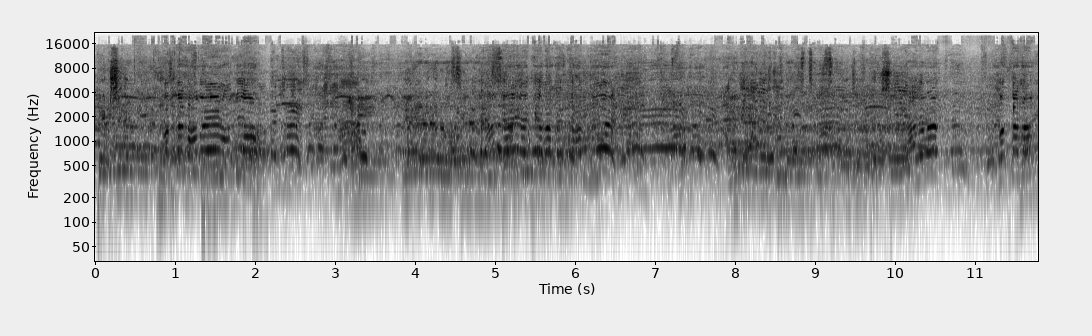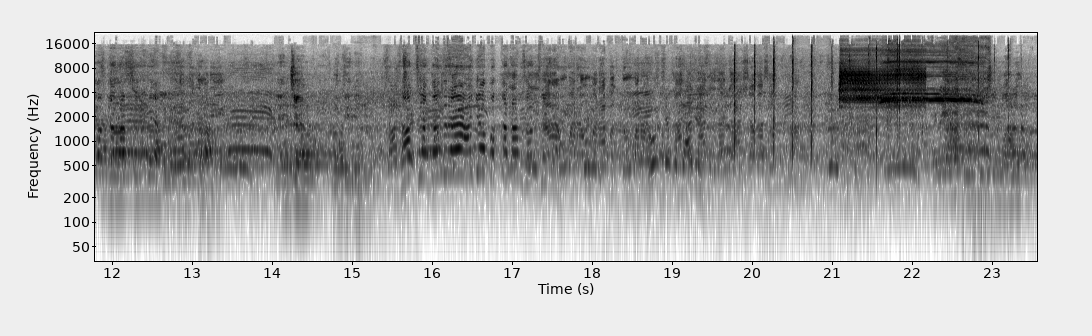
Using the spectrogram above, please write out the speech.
प्रेक्षकांनी आणि अहिल्यानगर जिल्हा मजदूर संघाचे अध्यक्ष यांच्या वतीने मालक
